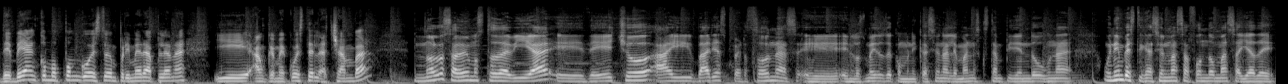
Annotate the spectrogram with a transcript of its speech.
de vean cómo pongo esto en primera plana y aunque me cueste la chamba. No lo sabemos todavía. Eh, de hecho, hay varias personas eh, en los medios de comunicación alemanes que están pidiendo una, una investigación más a fondo, más allá de,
